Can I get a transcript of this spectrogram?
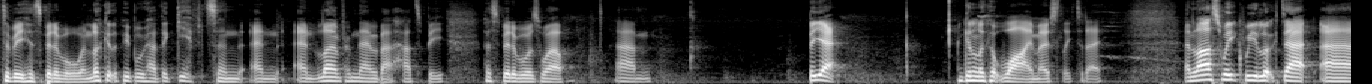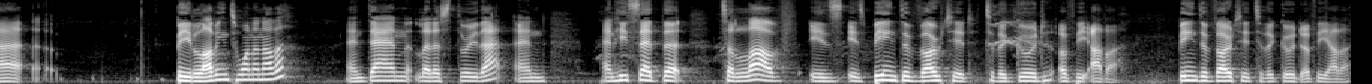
to be hospitable, and look at the people who have the gifts and, and, and learn from them about how to be hospitable as well. Um, but yeah, I'm going to look at why mostly today. And last week we looked at uh, be loving to one another, and Dan led us through that, and and he said that to love is is being devoted to the good of the other, being devoted to the good of the other,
